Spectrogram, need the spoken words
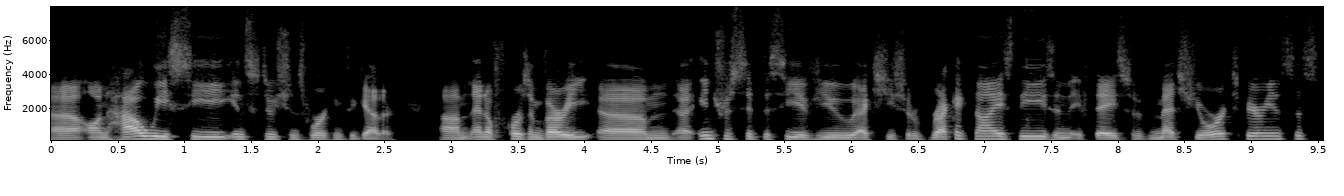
on how we see institutions working together. Um, and of course, I'm very um, uh, interested to see if you actually sort of recognize these and if they sort of match your experiences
